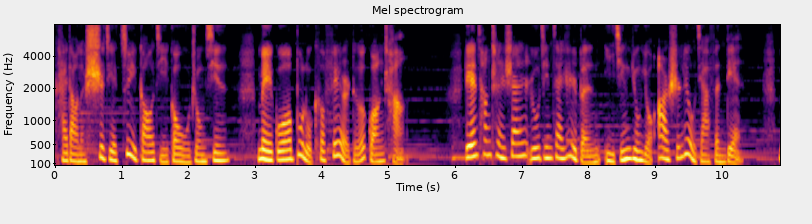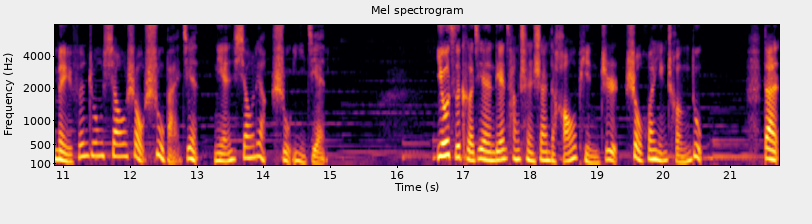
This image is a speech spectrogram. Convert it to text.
开到了世界最高级购物中心——美国布鲁克菲尔德广场。镰仓衬衫如今在日本已经拥有二十六家分店，每分钟销售数百件，年销量数亿件。由此可见，镰仓衬衫的好品质、受欢迎程度。但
